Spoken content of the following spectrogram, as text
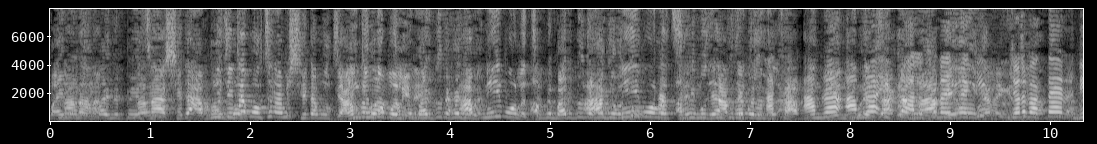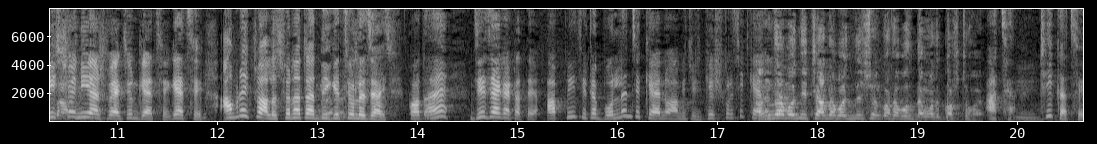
পাই না, না না, না সেটা আপনি যেটা বলছেন আমি সেটা বলছি আমি কিন্তু বলি আপনি নাই। বাইরে করে দেখাই দিবেন। আপনিই বলেছেন। আপনি বাইরে করে আপনিই বলেছেন যে আপনি আচ্ছা আমরা আমরা একটু আলোচনায় থাকি জনাব আক্তার নিশ্চয় নিয়ে আসবে একজন গেছে গেছে। আমরা একটু আলোচনাটার দিকে চলে যাই। কথা হ্যাঁ? যে জায়গাটাতে আপনি যেটা বললেন যে কেন আমি জিজ্ঞেস করেছি কেন চাঁদাবাজিদের সঙ্গে কথা বলতে আমাদের কষ্ট হয়। আচ্ছা ঠিক আছে।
